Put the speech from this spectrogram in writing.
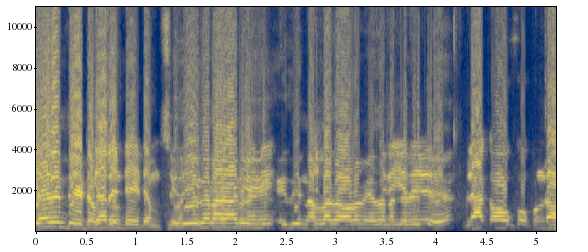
గ్యారంటీ ఐటమ్ గ్యారంటీ ఐటమ్స్ ఇది ఏదైనా కానీ ఇది నల్ల కావడం ఏదైనా జరిగితే బ్లాక్ అవ్వకోకుండా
